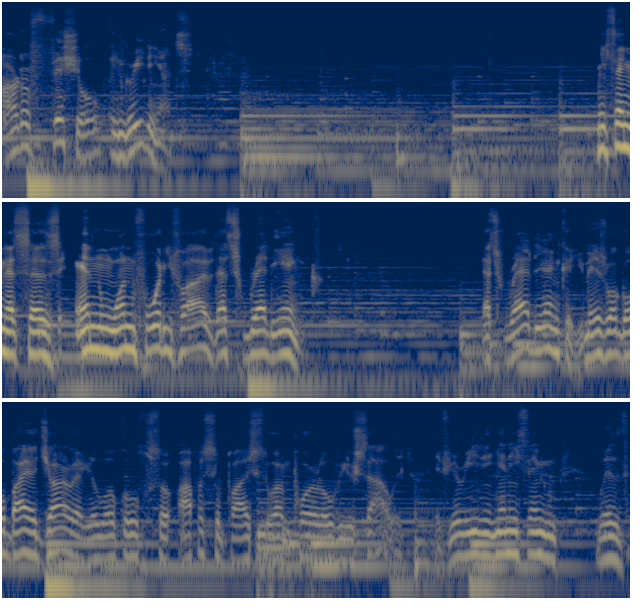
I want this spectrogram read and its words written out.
artificial ingredients. Anything that says N145, that's red ink. That's red ink. You may as well go buy a jar at your local office supply store and pour it over your salad. If you're eating anything with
